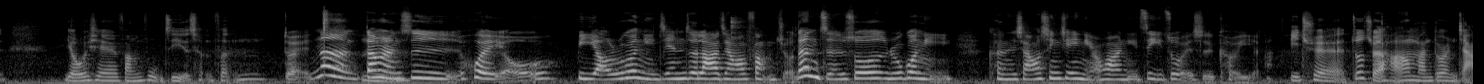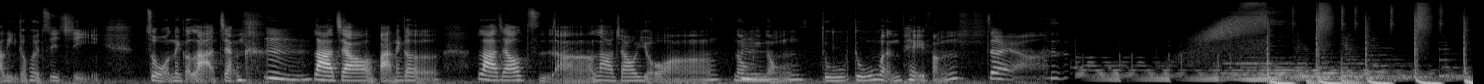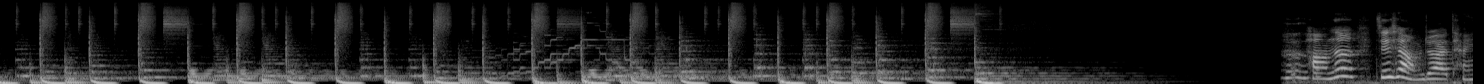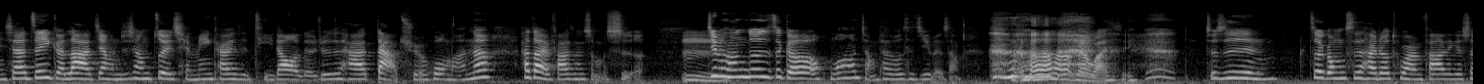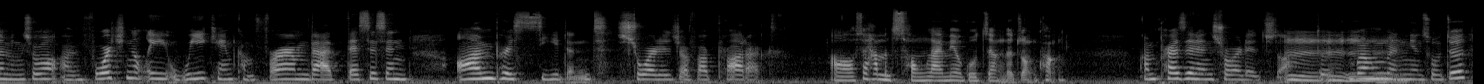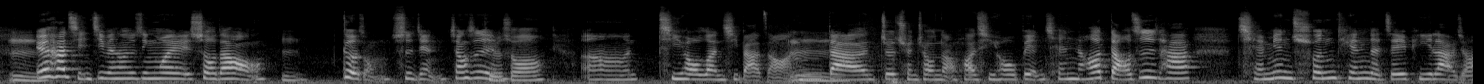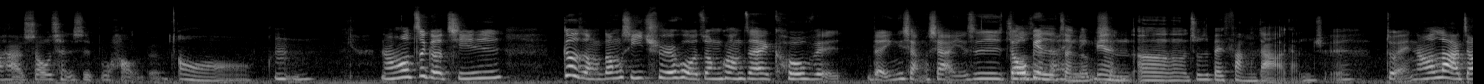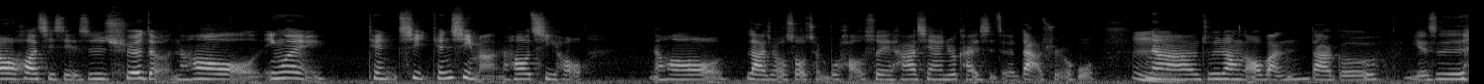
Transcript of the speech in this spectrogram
有一些防腐剂的成分。对，那当然是会有。必要。如果你今天这辣酱要放久，但只能说，如果你可能想要新鲜一点的话，你自己做也是可以啊。的确，就觉得好像蛮多人家里都会自己做那个辣酱，嗯，辣椒把那个辣椒籽啊、辣椒油啊弄一弄，独独、嗯、门配方。对啊。好，那接下来我们就来谈一下这一个辣酱，就像最前面一开始提到的，就是它大缺货嘛。那它到底发生什么事了？嗯，基本上就是这个，我好像讲太多次，基本上 没有关系。就是这公司它就突然发了一个声明说，Unfortunately, we can confirm that this is an unprecedented shortage of our product。哦，所以他们从来没有过这样的状况。Unprecedented shortage 啦，嗯、对，不然会被人念错，就是，嗯、因为它其实基本上就是因为受到各种事件，嗯、像是，比如说，嗯、呃，气候乱七八糟啊，嗯、大家就全球暖化、气候变迁，然后导致它前面春天的这一批辣椒，它的收成是不好的。哦，嗯，然后这个其实各种东西缺货状况在 COVID。的影响下也是都变得整个变，嗯嗯，就是被放大的感觉。对，然后辣椒的话其实也是缺的，然后因为天气天气嘛，然后气候，然后辣椒收成不好，所以他现在就开始这个大缺货。嗯，那就是让老板大哥也是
